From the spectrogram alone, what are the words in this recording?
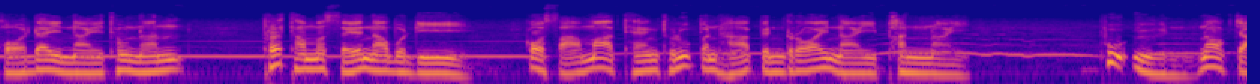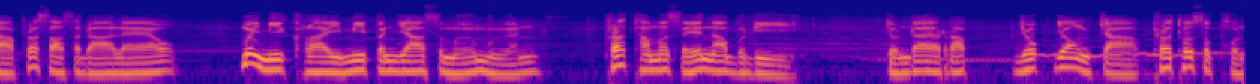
พอได้ในเท่านั้น พระธรรมเสนาบดีก็สามารถแทงทะลุปัญหาเป็นร้อยในพันใน ผู้อื่นนอกจากพระศาสดาแล้ว ไม่มีใครมีปัญญาเสมอเหมือน พระธรรมเสนาบดี จนได้รับยกย่องจากพระทศพล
